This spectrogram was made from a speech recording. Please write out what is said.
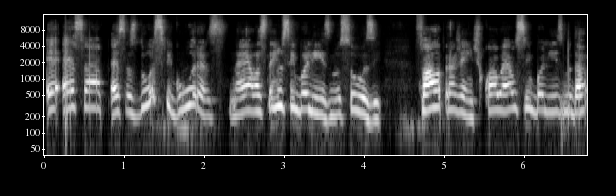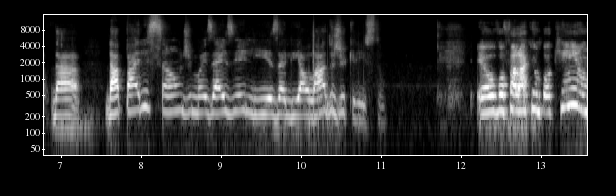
essa, essas duas figuras, né, elas têm um simbolismo. Suzy, fala para gente qual é o simbolismo da, da, da aparição de Moisés e Elias ali ao lado de Cristo. Eu vou falar aqui um pouquinho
